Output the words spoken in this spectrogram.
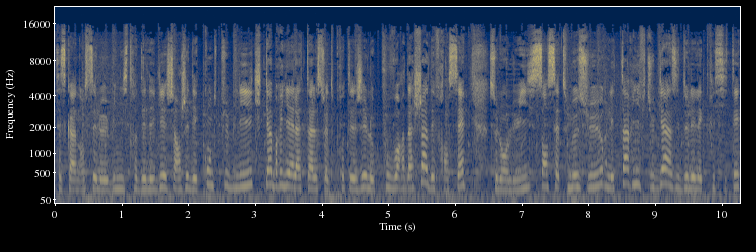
C'est ce qu'a annoncé le ministre délégué chargé des comptes publics. Gabriel Attal souhaite protéger le pouvoir d'achat des Français. Selon lui, sans cette mesure, les tarifs du gaz et de l'électricité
